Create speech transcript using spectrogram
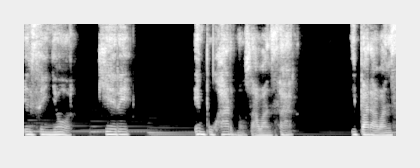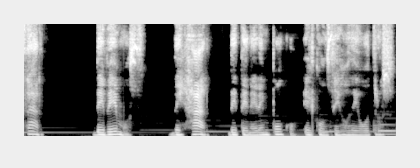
el Señor quiere empujarnos a avanzar. Y para avanzar debemos dejar de tener en poco el consejo de otros.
